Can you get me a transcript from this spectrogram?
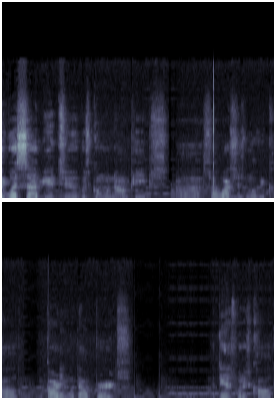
what's up, YouTube? What's going on, peeps? Uh, so I watched this movie called A Garden Without Birds. I think that's what it's called.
